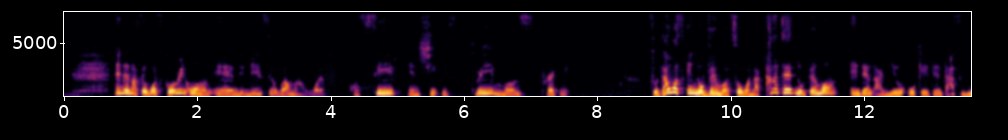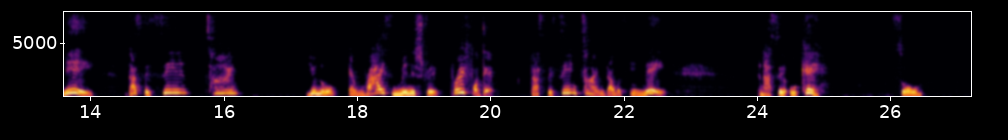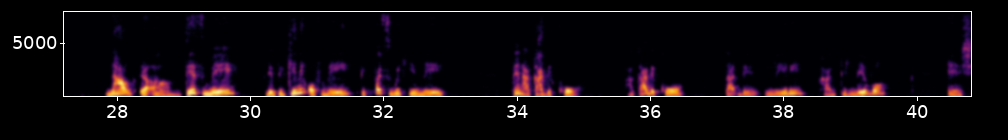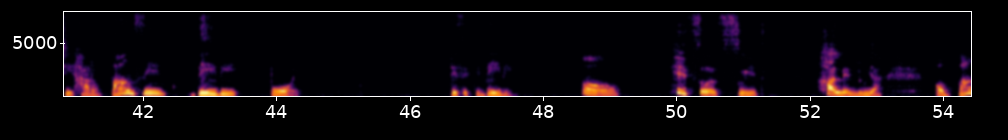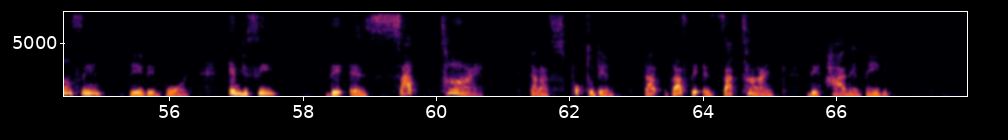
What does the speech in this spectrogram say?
And then I said, what's going on? And the man said, well, my wife conceived and she is three months pregnant. So that was in November. So when I counted November, and then I knew, okay, then that's May. That's the same time you know, Arise Ministry, pray for them. That's the same time. That was in May. And I said, okay. So now, uh, um, this May, the beginning of May, the first week in May, then I got the call. I got the call that the lady had delivered and she had a bouncing baby boy. This is the baby. Oh, he's so sweet. Hallelujah. A bouncing baby boy. And you see, the exact time that I spoke to them, that, that's the exact time they had a baby.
